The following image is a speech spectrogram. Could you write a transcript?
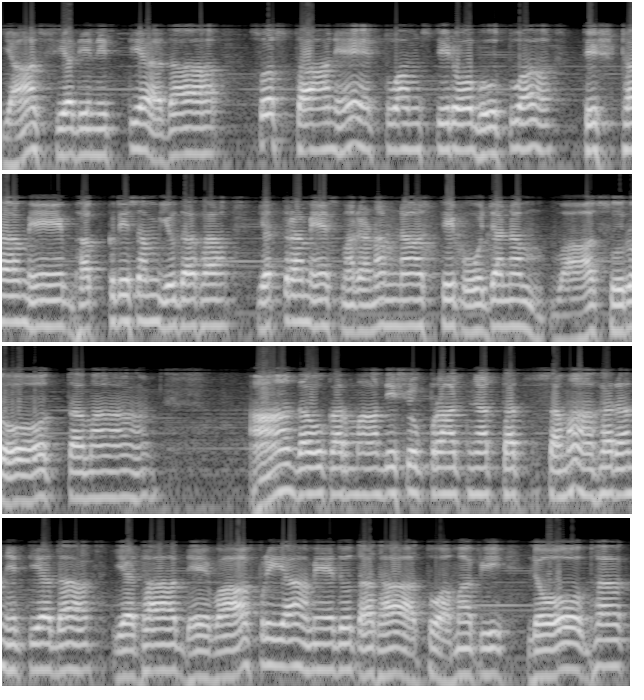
यास्यति नित्यदा स्वस्थाने त्वं स्थिरो भूत्वा तिष्ठ मे भक्तिसंयुधः। यत्र मे स्मरणं नास्ति पूजनं वासुरोत्तमा आदौ कर्मादिषु नित्यदा। यथा देवाः प्रियामेदु तथा त्वमपि लोभक।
